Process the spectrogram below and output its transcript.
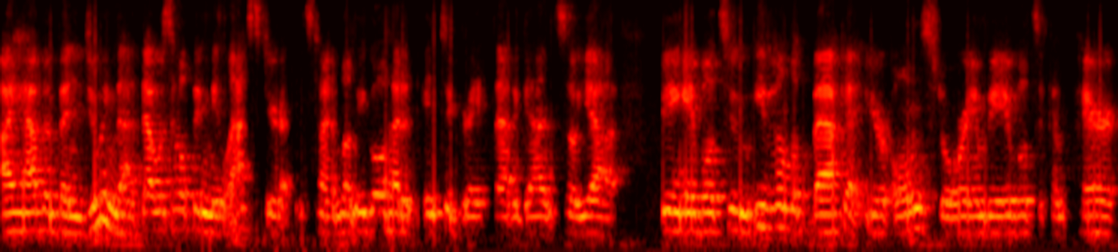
i haven't been doing that. That was helping me last year at this time. Let me go ahead and integrate that again. So yeah being able to even look back at your own story and be able to compare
